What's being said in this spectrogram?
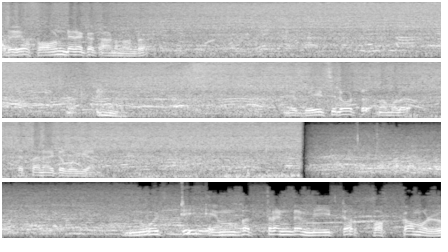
അതൊരു ഫൗണ്ടനൊക്കെ കാണുന്നുണ്ട്. ബേസിലോട്ട് നമ്മൾ എത്താനായിട്ട് പോവുകയാണ്. നൂറ്റി എൺപത്തിരണ്ട് മീറ്റർ പൊക്കമുള്ള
